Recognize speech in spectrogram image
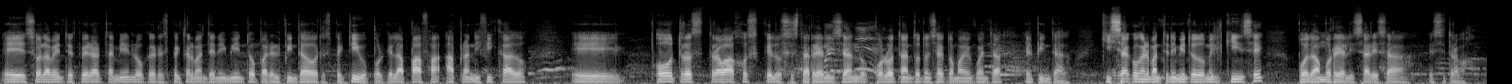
eh, solamente esperar también lo que respecta al mantenimiento para el pintado respectivo, porque la PAFA ha planificado eh, otros trabajos que los está realizando, por lo tanto no se ha tomado en cuenta el pintado. Quizá con el mantenimiento de 2015 podamos realizar ese trabajo.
